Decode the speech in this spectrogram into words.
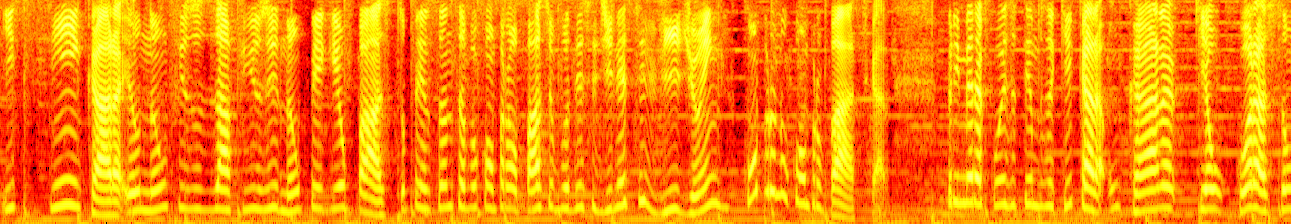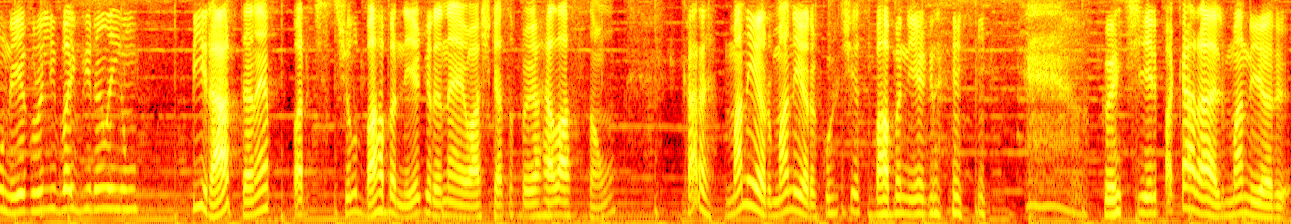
E sim, cara, eu não fiz os desafios e não peguei o passe. Tô pensando se eu vou comprar o passe, eu vou decidir nesse vídeo, hein? Compro ou não compro o passe, cara? Primeira coisa, temos aqui, cara, um cara que é o Coração Negro, ele vai virando aí um pirata, né? Estilo Barba Negra, né? Eu acho que essa foi a relação. Cara, maneiro, maneiro. Curti esse Barba Negra Curti ele pra caralho, maneiro.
